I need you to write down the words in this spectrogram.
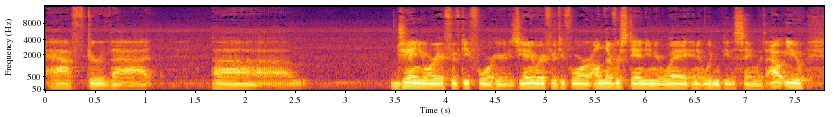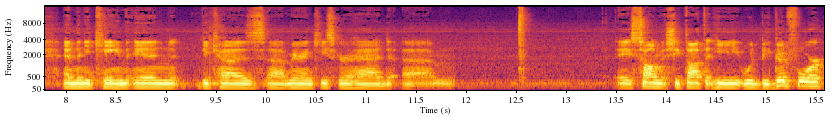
after that. Um, January of 54, here it is. January 54, I'll Never Stand in Your Way, and It Wouldn't Be the Same Without You. And then he came in because uh, Marion Keisker had um, a song that she thought that he would be good for.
